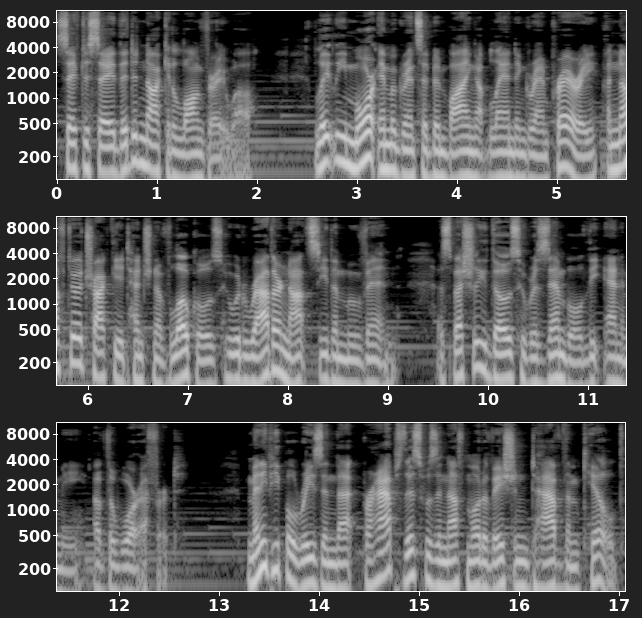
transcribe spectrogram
Safe to say, they did not get along very well. Lately, more immigrants had been buying up land in Grande Prairie, enough to attract the attention of locals who would rather not see them move in, especially those who resemble the enemy of the war effort. Many people reasoned that perhaps this was enough motivation to have them killed.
